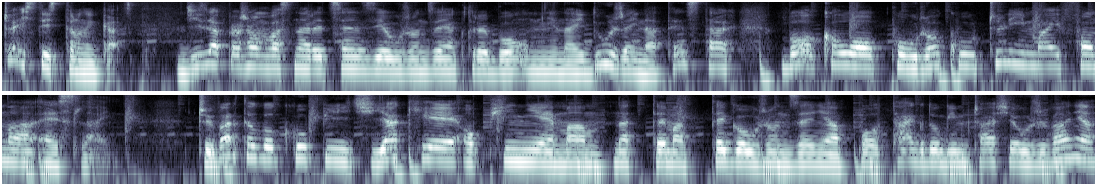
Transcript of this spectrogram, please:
Cześć, z tej strony Kacper. Dziś zapraszam Was na recenzję urządzenia, które było u mnie najdłużej na testach, bo około pół roku, czyli MyPhone'a S-Line. Czy warto go kupić? Jakie opinie mam na temat tego urządzenia po tak długim czasie używania?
